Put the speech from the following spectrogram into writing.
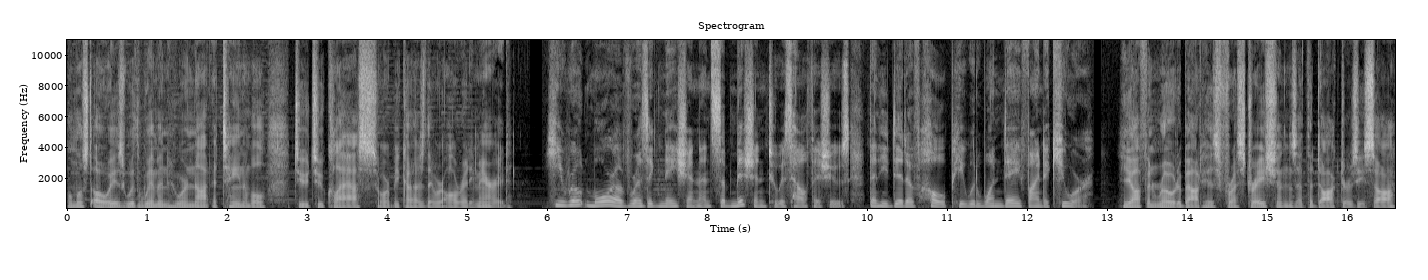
almost always with women who were not attainable due to class or because they were already married. He wrote more of resignation and submission to his health issues than he did of hope he would one day find a cure. He often wrote about his frustrations at the doctors he saw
